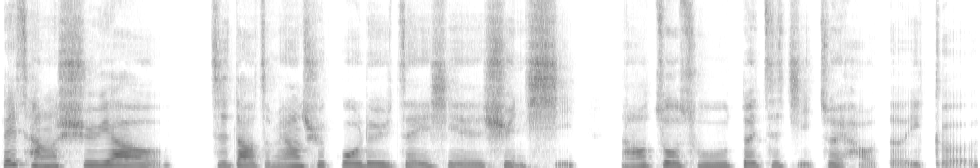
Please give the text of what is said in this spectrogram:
非常需要知道怎么样去过滤这一些讯息，然后做出对自己最好的一个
